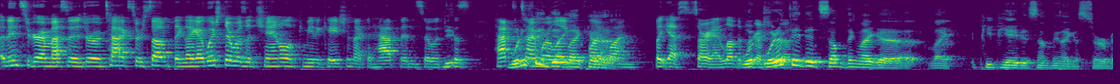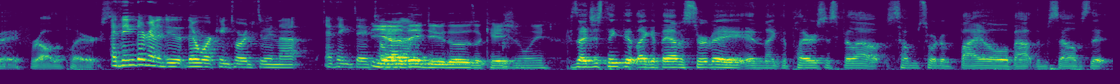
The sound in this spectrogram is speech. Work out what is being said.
an Instagram message or a text or something. Like I wish there was a channel of communication that could happen. So it's because half the time we're like, like a- blind. But yes, sorry, I love the What, progression. what if they did something like a like PPA did something like a survey for all the players? I think they're gonna do. They're working towards doing that. I think Dave. Told me Yeah, that. they do those occasionally. Because I just think that like if they have a survey and like the players just fill out some sort of bio about themselves that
